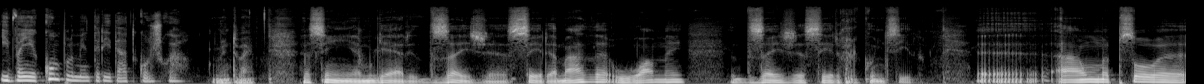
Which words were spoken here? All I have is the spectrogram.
e vem a complementaridade conjugal. Muito bem. Assim, a mulher deseja ser amada, o homem deseja ser reconhecido. Uh, há uma pessoa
